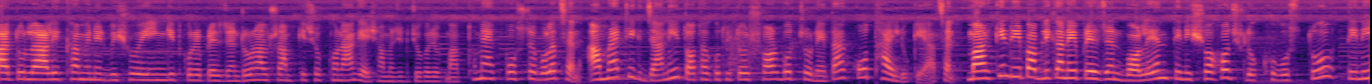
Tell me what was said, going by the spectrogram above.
আয়াতুল্লাহ আলী খামিনের বিষয়ে ইঙ্গিত করে প্রেসিডেন্ট ডোনাল্ড ট্রাম্প কিছুক্ষণ আগে সামাজিক যোগাযোগ মাধ্যমে এক পোস্টে বলেছেন, আমরা ঠিক জানি তথাকথিত সর্বোচ্চ নেতা কোথায় লুকিয়ে আছেন। মার্কিন রিপাবলিকানের প্রেসিডেন্ট বলেন, তিনি সহজ লক্ষ্যবস্তু। তিনি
